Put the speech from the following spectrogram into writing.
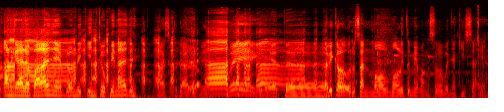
Bukan nggak ada kepalanya, belum dikincupin aja. Masuk ke dalam ya. Weh, gitu. Tapi kalau urusan mall-mall itu memang selalu banyak kisah ya.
